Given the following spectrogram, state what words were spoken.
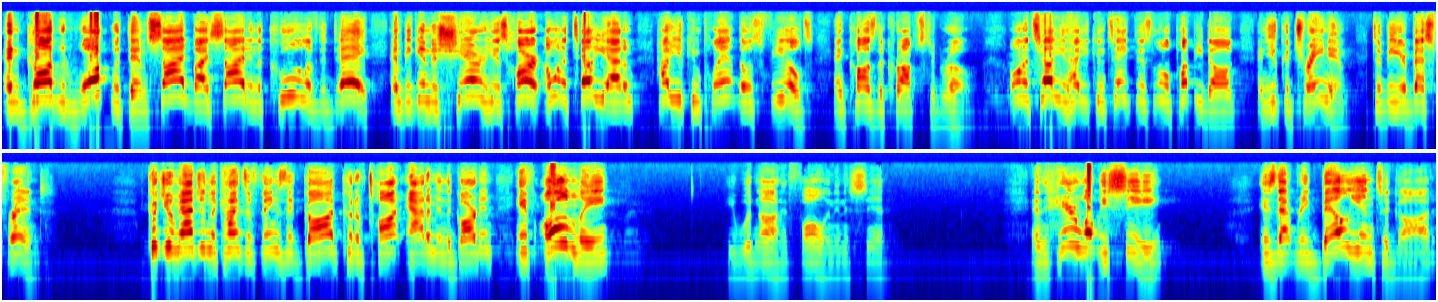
and God would walk with them side by side in the cool of the day and begin to share his heart. I want to tell you, Adam, how you can plant those fields and cause the crops to grow. I want to tell you how you can take this little puppy dog and you could train him to be your best friend. Could you imagine the kinds of things that God could have taught Adam in the garden if only he would not have fallen in his sin? And here, what we see is that rebellion to God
